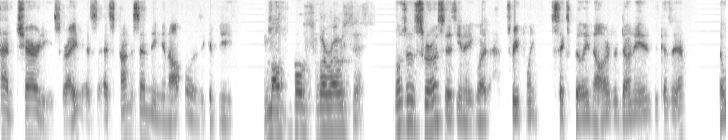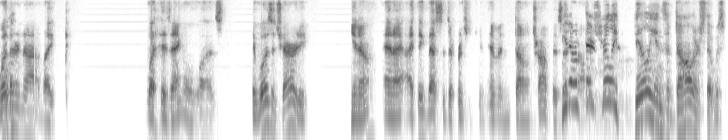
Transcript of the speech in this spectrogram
had charities, right? As as condescending and awful as it could be, Multiple sclerosis. multiple sclerosis, you know, what three point six billion dollars were donated because of him. And whether or not like what his angle was, it was a charity, you know. And I, I think that's the difference between him and Donald Trump is You know, Donald- there's really billions of dollars that was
